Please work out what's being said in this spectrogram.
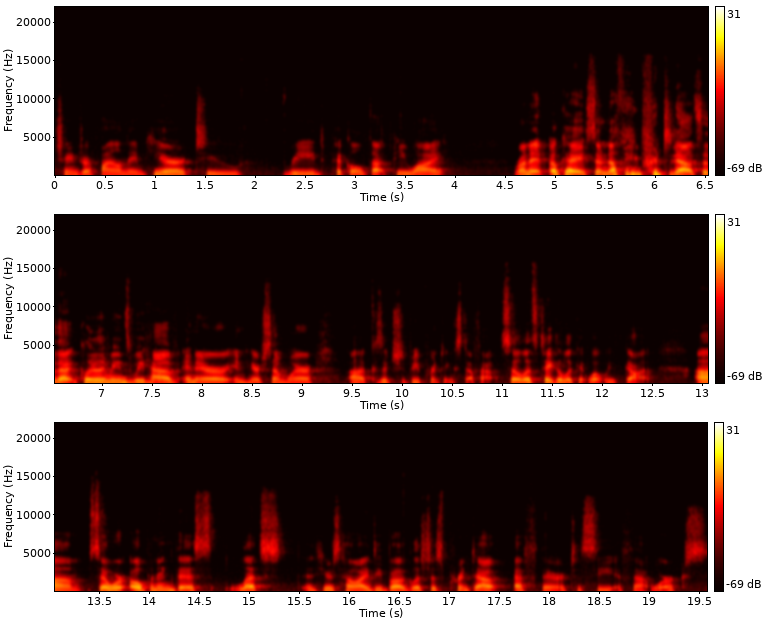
change our file name here to readpickle.py. Run it. Okay, so nothing printed out. So that clearly means we have an error in here somewhere because uh, it should be printing stuff out. So let's take a look at what we've got. Um, so we're opening this. Let's, and here's how I debug. Let's just print out F there to see if that works.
